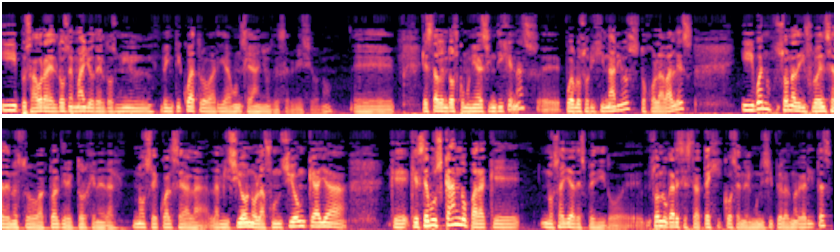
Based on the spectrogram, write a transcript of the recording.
Y pues ahora el 2 de mayo del 2024 haría 11 años de servicio, ¿no? Eh, he estado en dos comunidades indígenas, eh, pueblos originarios, tojolabales, y bueno, zona de influencia de nuestro actual director general. No sé cuál sea la, misión o la función que haya, que, esté buscando para que nos haya despedido. Eh, son lugares estratégicos en el municipio de Las Margaritas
